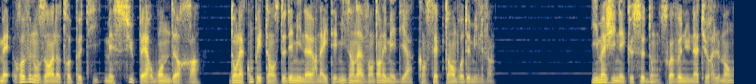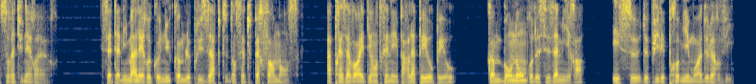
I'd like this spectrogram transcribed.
Mais revenons-en à notre petit mais super Wonder Rat, dont la compétence de démineur n'a été mise en avant dans les médias qu'en septembre 2020. Imaginer que ce don soit venu naturellement serait une erreur. Cet animal est reconnu comme le plus apte dans cette performance, après avoir été entraîné par l'APOPO, comme bon nombre de ses amis rats, et ce depuis les premiers mois de leur vie.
